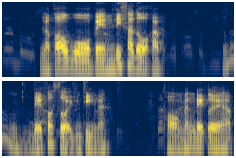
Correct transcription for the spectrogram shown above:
turbos แล้วก็โวเป็นลิซาโดครับเด็กเขาสวยจริง ๆ นะ ทองทั้งเด็กเลยครับ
